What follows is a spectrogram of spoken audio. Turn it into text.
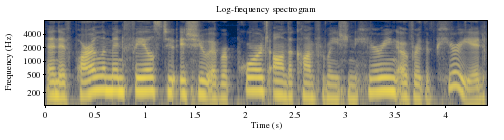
And if Parliament fails to issue a report on the confirmation hearing over the period,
